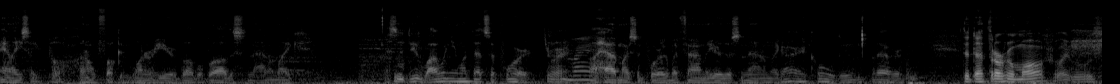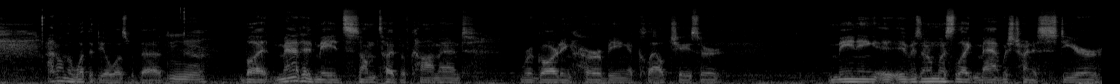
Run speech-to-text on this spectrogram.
and like, he's like, "Oh, I don't fucking want her here." Blah blah blah. This and that. I'm like, I said, dude, why wouldn't you want that support? Right. I have my support. I got my family here. This and that. I'm like, all right, cool, dude. Whatever. Did that throw him off? Like, what was? I don't know what the deal was with that, Yeah. but Matt had made some type of comment regarding her being a clout chaser. Meaning, it, it was almost like Matt was trying to steer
